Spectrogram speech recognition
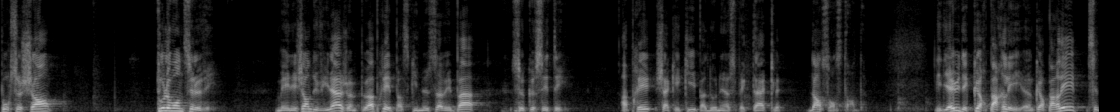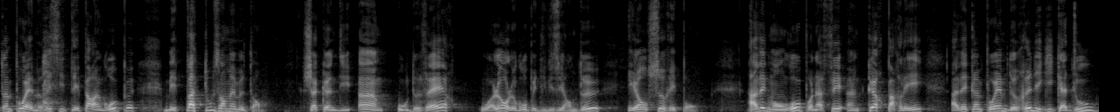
Pour ce chant, tout le monde s'est levé. Mais les gens du village, un peu après, parce qu'ils ne savaient pas ce que c'était. Après, chaque équipe a donné un spectacle dans son stand. Il y a eu des chœurs parlés. Un chœur parlé, c'est un poème récité par un groupe, mais pas tous en même temps. Chacun dit un ou deux vers, ou alors le groupe est divisé en deux et on se répond. Avec mon groupe, on a fait un chœur parlé avec un poème de René Guicadou,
